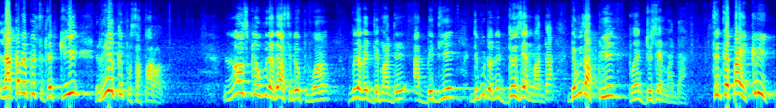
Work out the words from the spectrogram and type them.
L'Akan peut se tuer rien que pour sa parole. Lorsque vous avez accédé au pouvoir, vous avez demandé à Bédier de vous donner deuxième mandat, de vous appuyer pour un deuxième mandat. Ce n'était pas écrit.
